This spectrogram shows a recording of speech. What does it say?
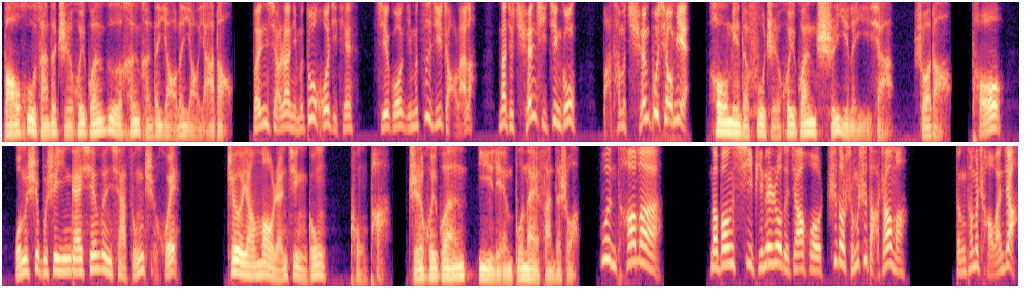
保护伞的指挥官恶狠狠地咬了咬牙，道：“本想让你们多活几天，结果你们自己找来了，那就全体进攻，把他们全部消灭。”后面的副指挥官迟疑了一下，说道：“头。”我们是不是应该先问下总指挥？这样贸然进攻，恐怕……指挥官一脸不耐烦地说：“问他们，那帮细皮嫩肉的家伙知道什么是打仗吗？等他们吵完架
